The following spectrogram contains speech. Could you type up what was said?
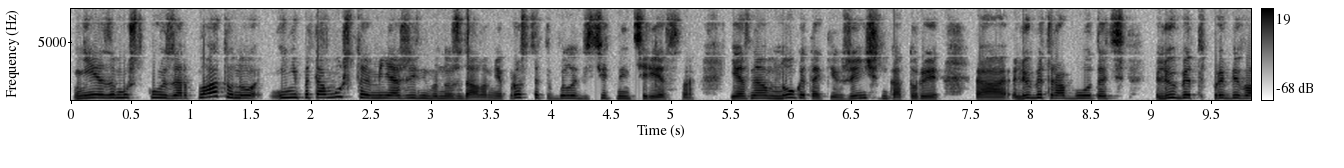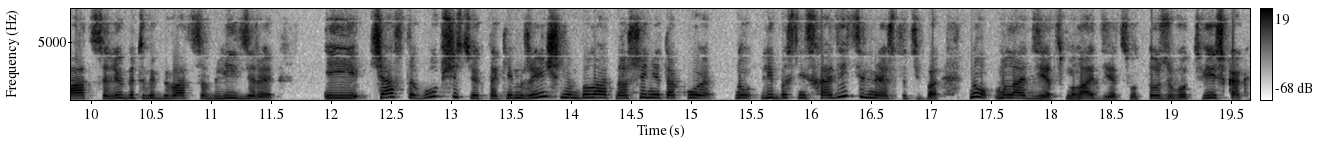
Не за мужскую зарплату, но и не потому, что меня жизнь вынуждала. Мне просто это было действительно интересно. Я знаю много таких женщин, которые э, любят работать, любят пробиваться, любят выбиваться в лидеры, и часто в обществе к таким женщинам было отношение такое, ну, либо снисходительное, что типа, ну, молодец, молодец, вот тоже вот, видишь, как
